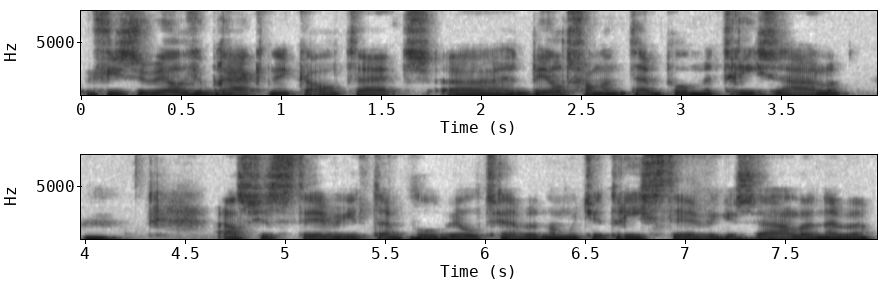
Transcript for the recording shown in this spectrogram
Visueel gebruik ik altijd uh, het beeld van een tempel met drie zuilen. Hmm. Als je een stevige tempel wilt hebben, dan moet je drie stevige zuilen hebben.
